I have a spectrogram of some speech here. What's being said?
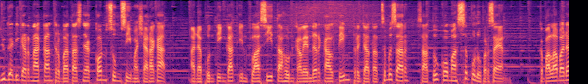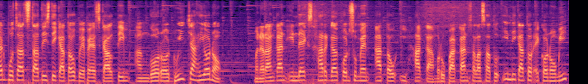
juga dikarenakan terbatasnya konsumsi masyarakat. Adapun tingkat inflasi tahun kalender Kaltim tercatat sebesar 1,10 persen. Kepala Badan Pusat Statistik atau BPS Kaltim Anggoro Dwi Cahyono menerangkan indeks harga konsumen atau IHK merupakan salah satu indikator ekonomi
